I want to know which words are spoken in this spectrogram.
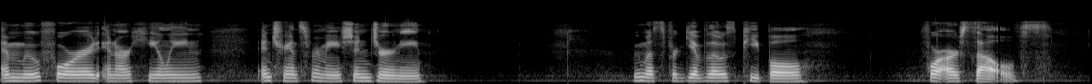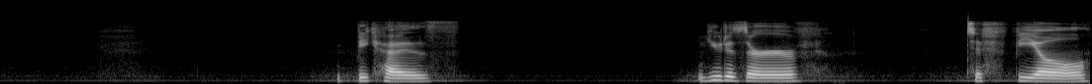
and move forward in our healing and transformation journey. We must forgive those people for ourselves. Because you deserve to feel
